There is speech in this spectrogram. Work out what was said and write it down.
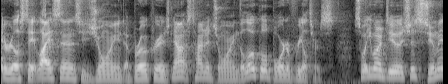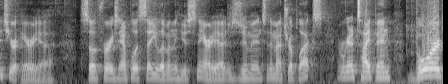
your real estate license, you joined a brokerage. Now it's time to join the local board of realtors. So what you want to do is just zoom into your area. So for example, let's say you live in the Houston area, just zoom into the Metroplex and we're going to type in board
